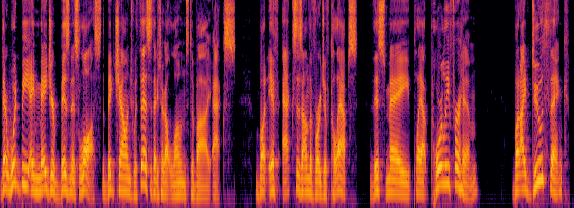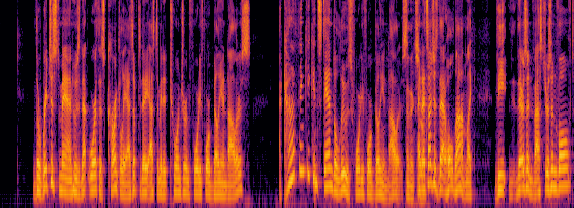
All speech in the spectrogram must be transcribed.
there would be a major business loss. The big challenge with this is that he took out loans to buy X. But if X is on the verge of collapse, this may play out poorly for him. But I do think the richest man whose net worth is currently, as of today, estimated $244 billion. I kind of think he can stand to lose $44 billion. I think so. And it's not just that. Hold on. Like the there's investors involved.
